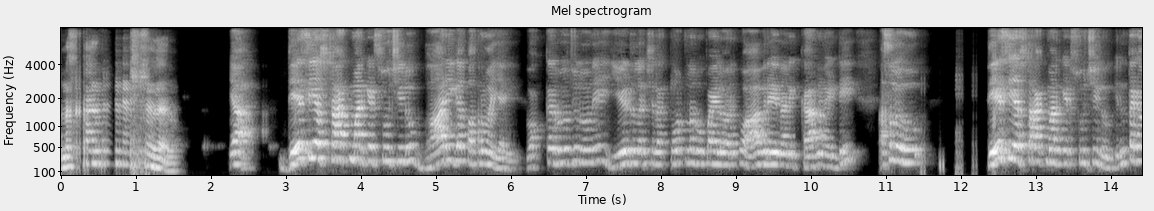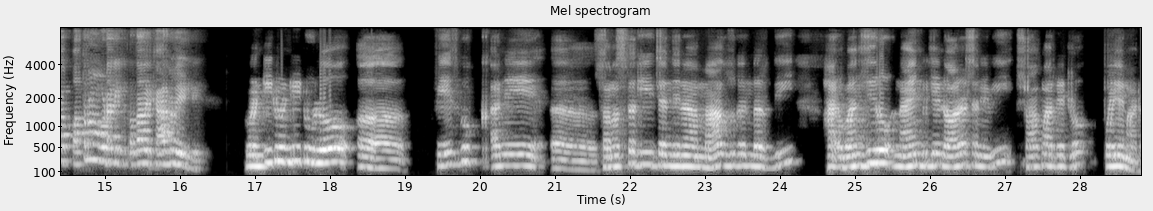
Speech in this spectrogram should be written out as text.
నమస్కారం యా. దేశీయ స్టాక్ మార్కెట్ సూచీలు భారీగా పతనమయ్యాయి. ఒక్క రోజులోనే ఏడు లక్షల కోట్ల రూపాయల వరకు ఆవిరేయడానికి కారణం ఏంటి అసలు దేశీయ స్టాక్ మార్కెట్ సూచీలు ఇంతగా పతనం అవడానికి ప్రధాన కారణం ఏంటి ట్వంటీ ట్వంటీ టూలో ఫేస్బుక్ అనే సంస్థకి చెందిన మార్క్ జుగన్బర్గ్ ది one zero nine billion dollars అనేవి స్టాక్ మార్కెట్లో పోయినమాట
